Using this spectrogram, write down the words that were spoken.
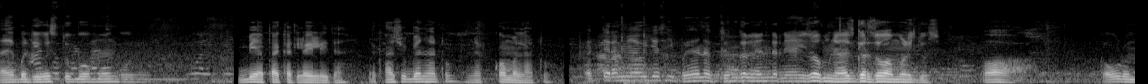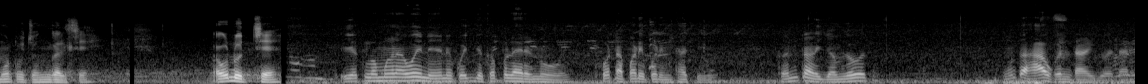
અહીં બધી વસ્તુ બહુ મોંઘું બે પેકેટ લઈ લીધા એક આશુબેન હાટું ને એક કોમલ હાટું. અત્યારે અમે આવી ગયા છીએ ભયાનક જંગલની અંદર ને અહીં જો અમને અજગર જોવા મળી ગયું છે. ઓહ કવડું મોટું જંગલ છે. અવડું જ છે. એકલો માણા હોય ને એને કોઈ જ કપલારે ન હોય. ફોટા પડી પડીને થાકી જાય કંટાળી ગયો આમ જોવો તો. હું તો હાવ કંટાળી ગયો તારે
